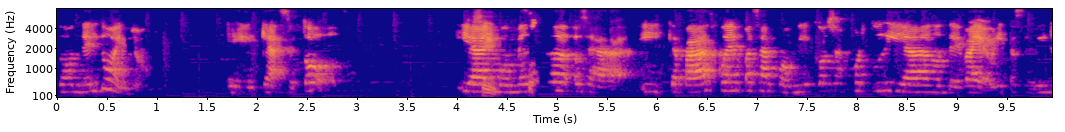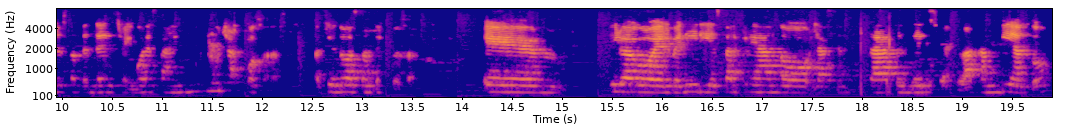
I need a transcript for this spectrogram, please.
donde el dueño es el que hace todo. Y hay momentos, o sea, y capaz pueden pasar con mil cosas por tu día, donde vaya, ahorita se vino esta tendencia y vos estás en muchas cosas, haciendo bastantes cosas. Em, y luego el venir y estar creando la, tendencia que va cambiando,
